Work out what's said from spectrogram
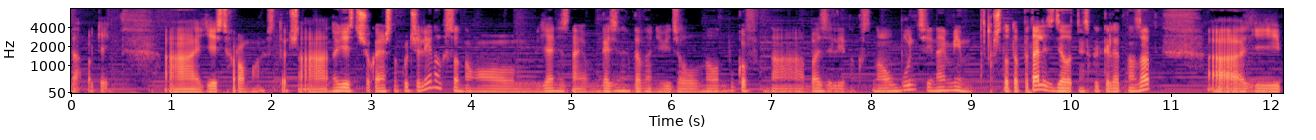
да, окей а, есть Chrome точно. А, ну, есть еще, конечно, куча Linux, но я не знаю, в магазинах давно не видел ноутбуков на базе Linux. На Ubuntu и на Mint что-то пытались сделать несколько лет назад, а, и,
